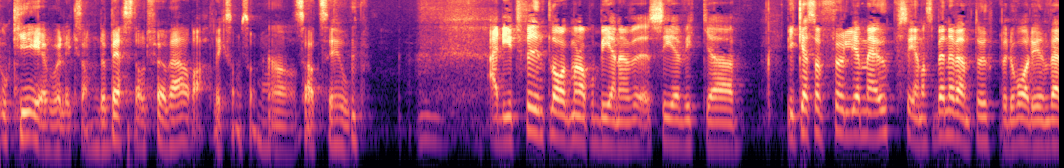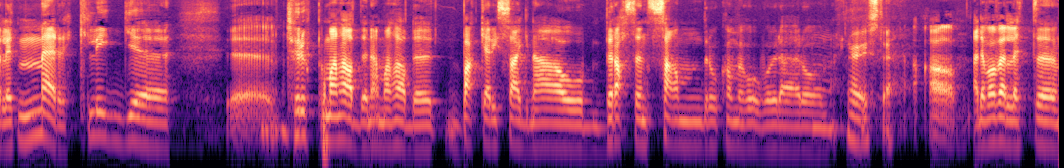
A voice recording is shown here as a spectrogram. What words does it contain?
och Kiev liksom. Det bästa av två världar liksom som ja. satts ihop. Det är ett fint lag man har på benen. Se vilka, vilka som följer med upp. Senast Benevento uppe, då var det ju en väldigt märklig eh, eh, trupp man hade när man hade Bakari Sagna och brassen Sandro, kommer ihåg, var ju där. Och, mm, ja, just det. Ja, det var väldigt... Eh,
